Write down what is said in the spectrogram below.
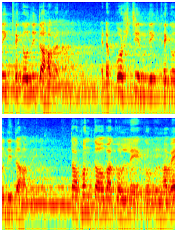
দিক থেকে উদিত হবে না, এটা পশ্চিম দিক থেকে উদিত হবে। তখন তওবা করলে কবুল হবে?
